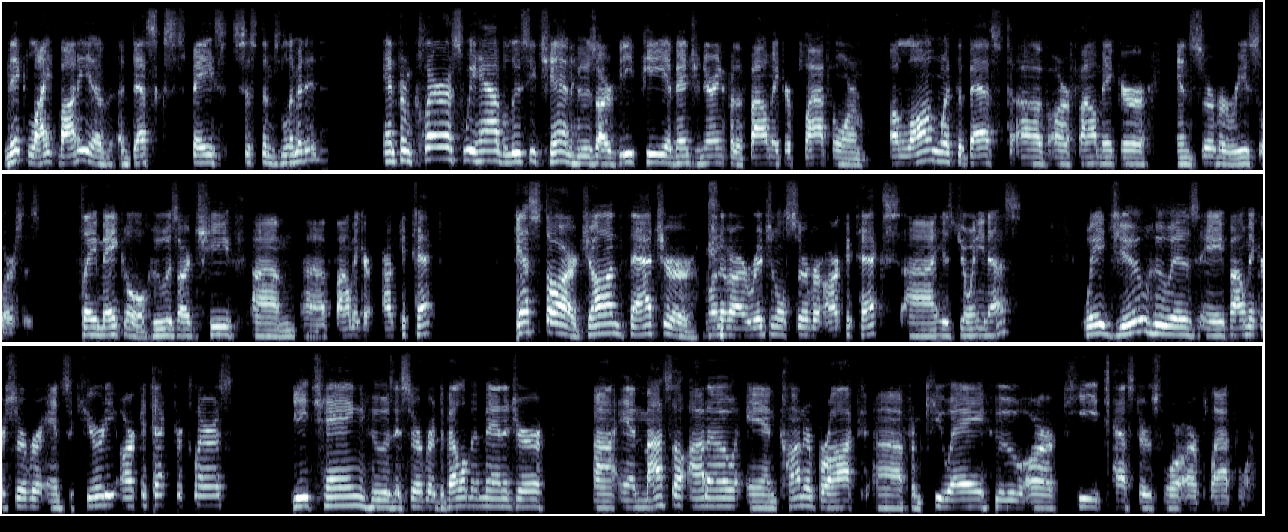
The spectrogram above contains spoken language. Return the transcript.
Nick Lightbody of Deskspace Systems Limited, and from Claris, we have Lucy Chen, who's our VP of Engineering for the FileMaker platform, along with the best of our FileMaker and server resources. Clay Maeckel, who is our chief um, uh, FileMaker architect. Guest star John Thatcher, one of our original server architects, uh, is joining us. Wade Ju, who is a FileMaker server and security architect for Claris. Yi Chang, who is a server development manager. Uh, and Masao Aoto and Connor Brock uh, from QA, who are key testers for our platform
